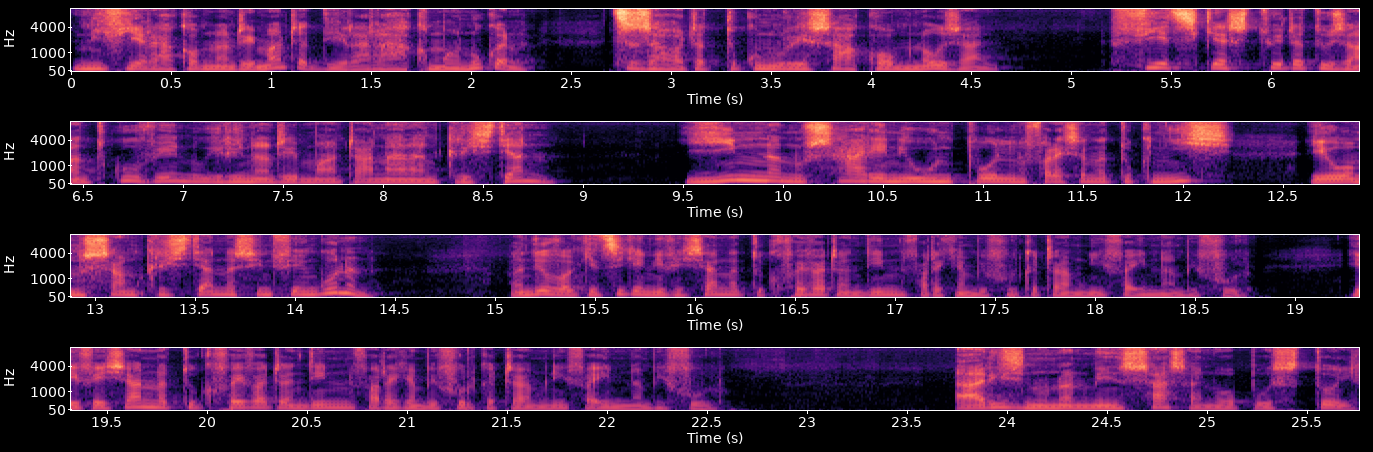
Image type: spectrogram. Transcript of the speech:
Ny fiarahako amin'Andriamanitra dia rarahako manokana, tsy zavatra tokony horesahako aminao izany. Fihetsika sy toetra toy izany tokoa ve no irin'Andriamanitra ananan'ny Kristianina? Inona no sary anehoan'i Paoly ny firaisana tokony hisy eo amin'ny samy Kristianina sy ny fiangonana? Andeha ho vakintsika ny Efesiana toko fahefatra andininy faha-iraika ambin'ny folo ka hatramin'ny faha-enina ambin'ny folo. Efesiana toko fahefatra andininy faha-iraika ambin'ny folo ka hatramin'ny faha-enina ambin'ny folo. Ary izy no nanome ny sasany ho apostoly,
